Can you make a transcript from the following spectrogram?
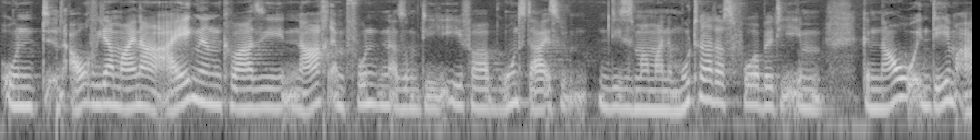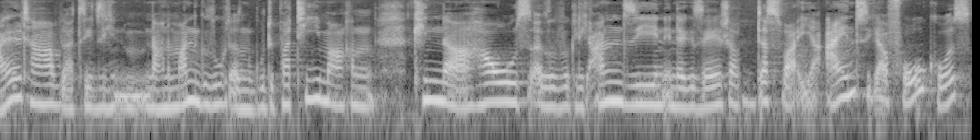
und auch wieder meiner eigenen quasi nachempfunden. Also die Eva Bruns, da ist dieses Mal meine Mutter das Vorbild, die eben genau in dem Alter hat sie sich nach einem Mann gesucht, also eine gute Partie machen, Kinder, Haus, also wirklich Ansehen in der Gesellschaft. Das war ihr einziger Fokus.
